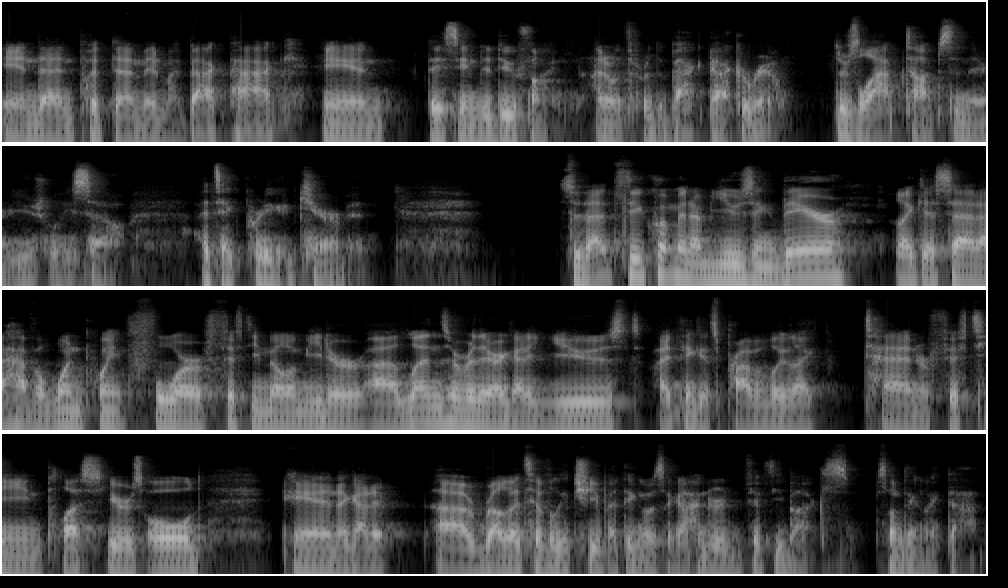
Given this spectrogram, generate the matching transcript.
and then put them in my backpack, and they seem to do fine. I don't throw the backpack around. There's laptops in there usually, so I take pretty good care of it. So that's the equipment I'm using there. Like I said, I have a 1.4 50 millimeter uh, lens over there. I got it used. I think it's probably like 10 or 15 plus years old, and I got it uh, relatively cheap. I think it was like 150 bucks, something like that.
